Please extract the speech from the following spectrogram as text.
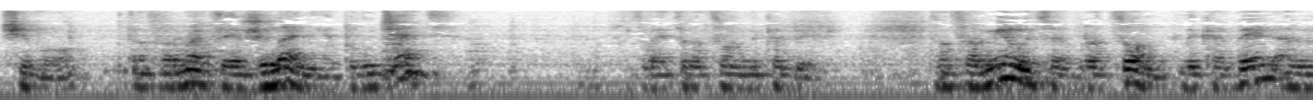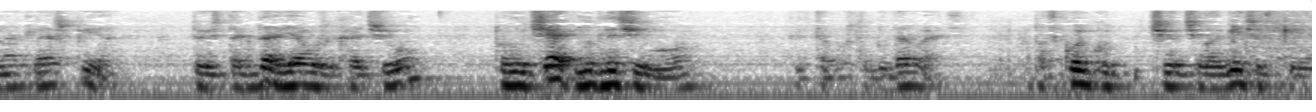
чего? Трансформация желания получать, называется рацион лекабель, трансформируется в рацион лекабель альнат ляшпия. То есть тогда я уже хочу получать, но для чего? Для того, чтобы давать. А поскольку человеческие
